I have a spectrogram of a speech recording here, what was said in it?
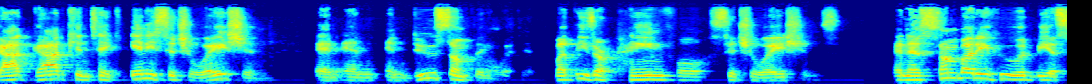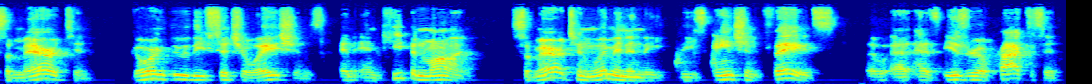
God, God can take any situation and, and, and do something with it, but these are painful situations. And as somebody who would be a Samaritan, going through these situations. And, and keep in mind, Samaritan women in the, these ancient faiths, uh, as Israel practiced it,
